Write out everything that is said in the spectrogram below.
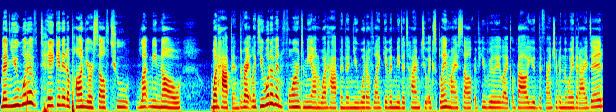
then you would have taken it upon yourself to let me know what happened right? Like you would have informed me on what happened and you would have like given me the time to explain myself if you really like valued the friendship in the way that i did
